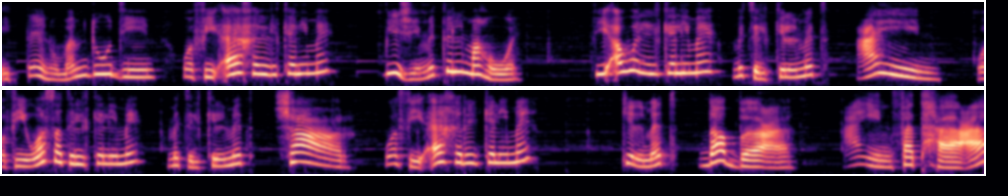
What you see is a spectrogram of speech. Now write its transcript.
التين ممدودين وفي آخر الكلمة بيجي مثل ما هو. في أول الكلمة مثل كلمة عين وفي وسط الكلمة مثل كلمة شعر وفي آخر الكلمة كلمة ضبع. عين فتحة ع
